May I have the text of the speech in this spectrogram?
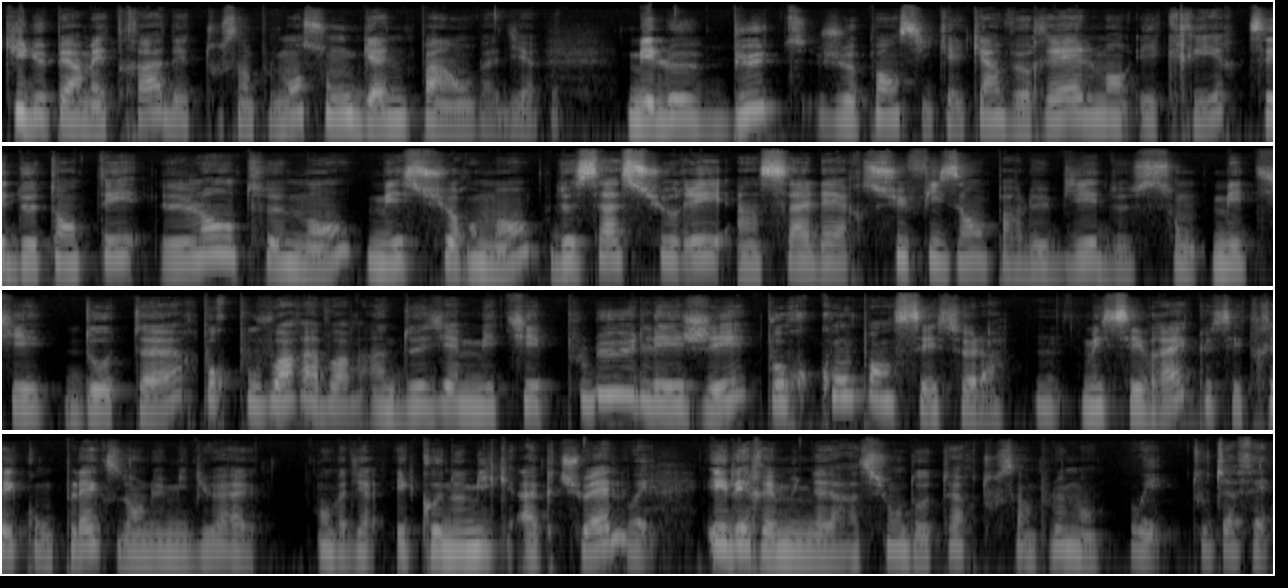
qui lui permettra d'être tout simplement son gagne-pain, on va dire. Mais le but, je pense, si quelqu'un veut réellement écrire, c'est de tenter lentement, mais sûrement, de s'assurer un salaire suffisant par le biais de son métier d'auteur pour pouvoir avoir un deuxième métier plus léger pour compenser cela. Mm. Mais c'est vrai que c'est très complexe dans le milieu on va dire économique actuel et les rémunérations d'auteurs tout simplement. Oui, tout à fait.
